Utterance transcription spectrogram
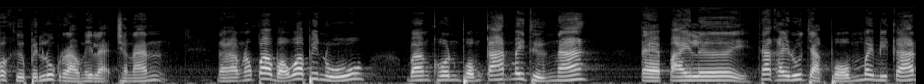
ก็คือเป็นลูกเรานี่แหละฉะนั้นนะครับน้องเป้าบอกว่าพี่หนูบางคนผมการ์ดไม่ถึงนะ แต่ไปเลย ถ้าใครรู้จักผมไม่มีการ์ด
